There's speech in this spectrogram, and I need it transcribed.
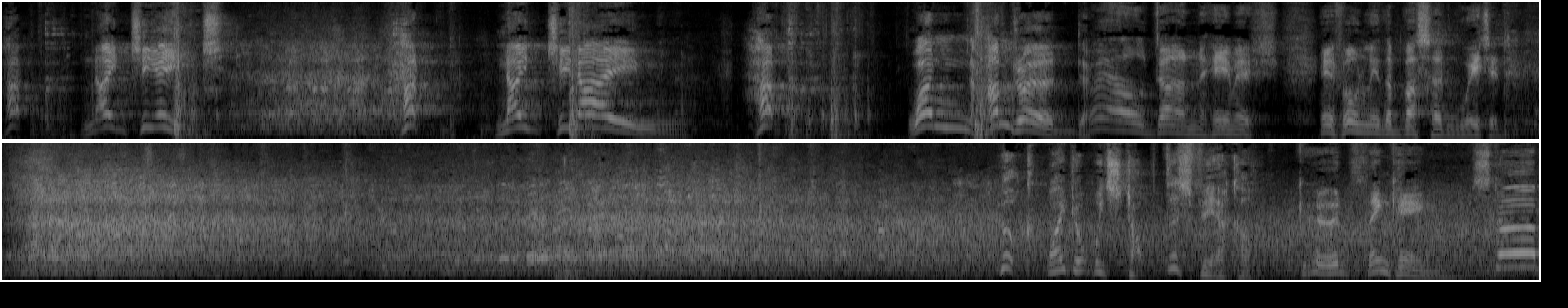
Hop, ninety-eight. Hop, ninety-nine. Hop, one hundred. Well done, Hamish. If only the bus had waited. Look, why don't we stop this vehicle? Good thinking. Stop!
